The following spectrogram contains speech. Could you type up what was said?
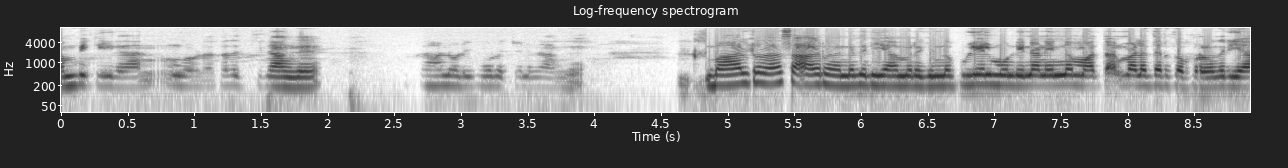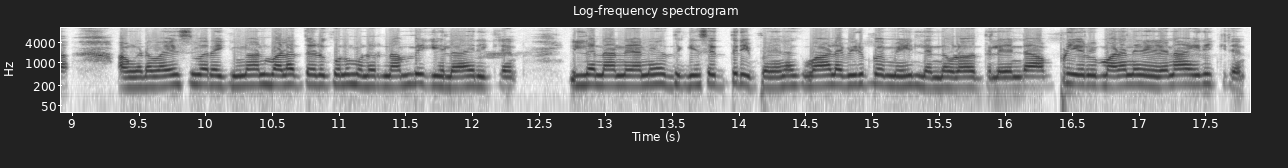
நம்பிக்கையில் தான் உங்களோட கதைச்சினாங்க காணொலி போட சொன்னாங்க வாழ்றதா சாகுறதான்னு தெரியாம இருக்கு. இந்த புள்ளியல் மூண்டி நான் என்ன மாத்தான் வளர்த்ததுக்கு அப்புறம் தெரியா அவங்களோட வயசு வரைக்கும் நான் வளர்த்தெடுக்கணும் ஒரு நம்பிக்கையில தான் இருக்கிறேன். இல்ல நான் நினைக்கிறதுக்கே செத்திருப்பேன். எனக்கு வாழ விருப்பமே இல்லை இந்த உலகத்துல. என்ற அப்படி ஒரு மனநிலையில நான் இருக்கிறேன்.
